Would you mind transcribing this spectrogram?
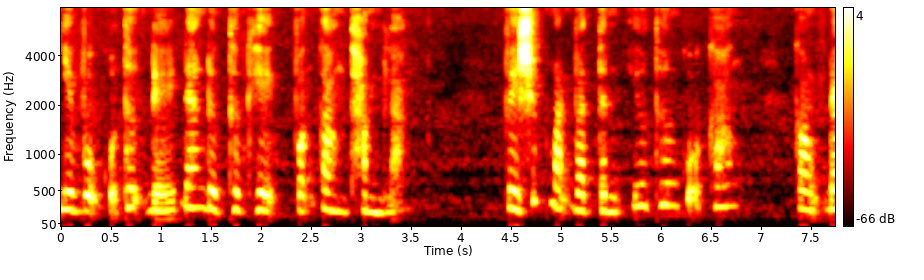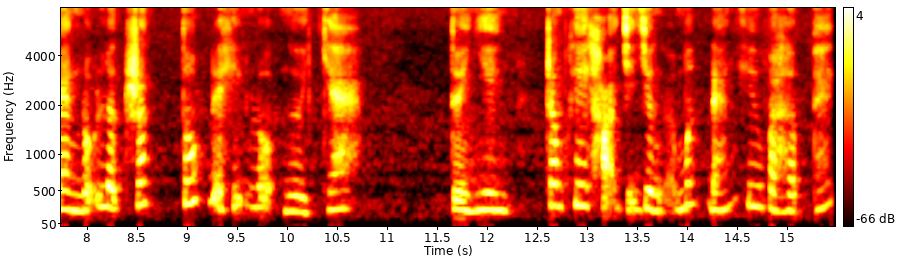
Nhiệm vụ của thượng đế đang được thực hiện vẫn còn thầm lặng vì sức mạnh và tình yêu thương của con. Con đang nỗ lực rất tốt để hiển lộ người cha. Tuy nhiên, trong khi họ chỉ dừng ở mức đáng yêu và hợp tác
